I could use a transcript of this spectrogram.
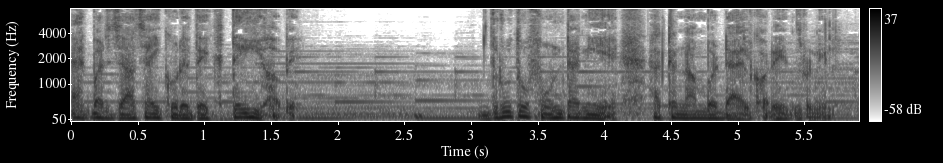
একবার যাচাই করে দেখতেই হবে। দ্রুত ফোনটা নিয়ে একটা নাম্বার ডায়াল করে ইন্দ্রনীল।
